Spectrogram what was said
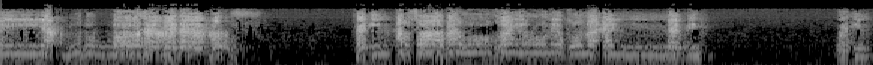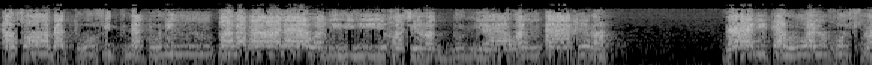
يَعْبُدُ اللَّهَ عَلَىٰ حَرْفٍ ۖ. فَإِنْ أَصَابَهُ خَيْرٌ اطْمَأَنَّ بِهِ ۖ. وَإِنْ أَصَابَتْهُ فِتْنَةٌ انقَلَبَ عَلَىٰ وَجْهِهِ خَسِرَ الدُّنْيَا وَالْآخِرَةَ ۚ. ذَٰلِكَ هُوَ الْخُسْرَانُ.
